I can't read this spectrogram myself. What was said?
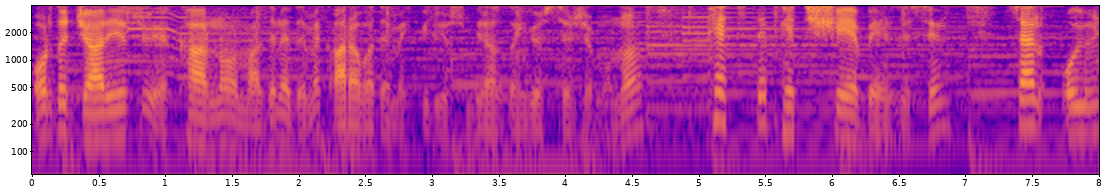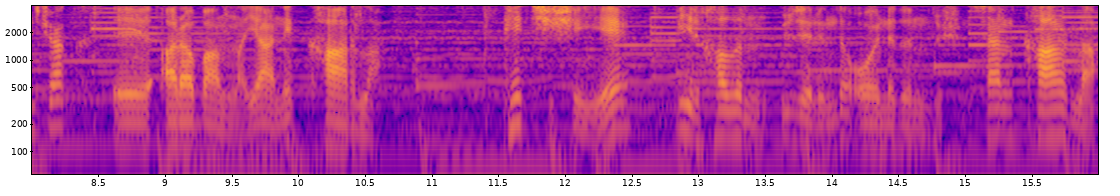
Orada cari yazıyor ya. Car normalde ne demek? Araba demek biliyorsun. Birazdan göstereceğim onu. Pet de pet şişeye benzesin. Sen oyuncak e, arabanla yani karla pet şişeyi bir halının üzerinde oynadığını düşün. Sen karla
